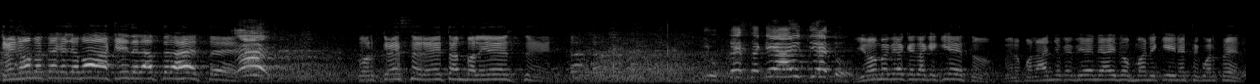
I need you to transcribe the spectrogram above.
¡Que no me pegue llamar aquí delante de la gente! ¿Por qué seré tan valiente? Y usted se queda ahí quieto. Yo me voy a quedar aquí quieto, pero para el año que viene hay dos maniquíes en este cuarteto.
